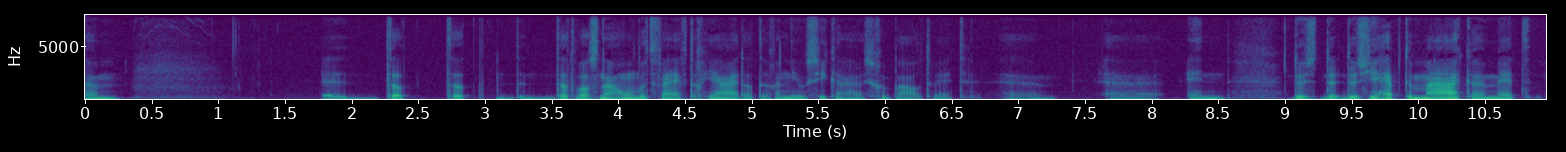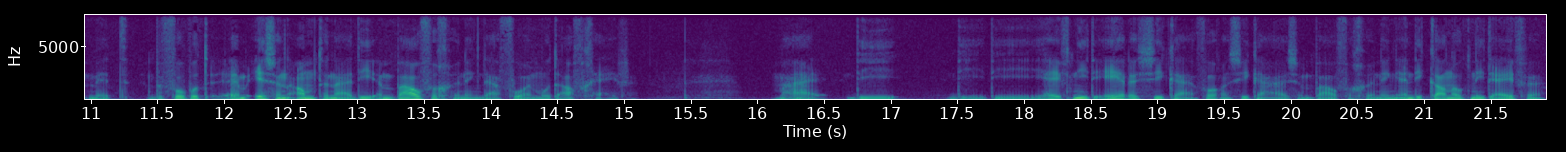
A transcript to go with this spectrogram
Um, dat, dat, dat was na 150 jaar dat er een nieuw ziekenhuis gebouwd werd. Uh, uh, en dus, dus je hebt te maken met, met bijvoorbeeld, er is een ambtenaar die een bouwvergunning daarvoor moet afgeven. Maar die, die, die heeft niet eerder voor een ziekenhuis een bouwvergunning. En die kan ook niet even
